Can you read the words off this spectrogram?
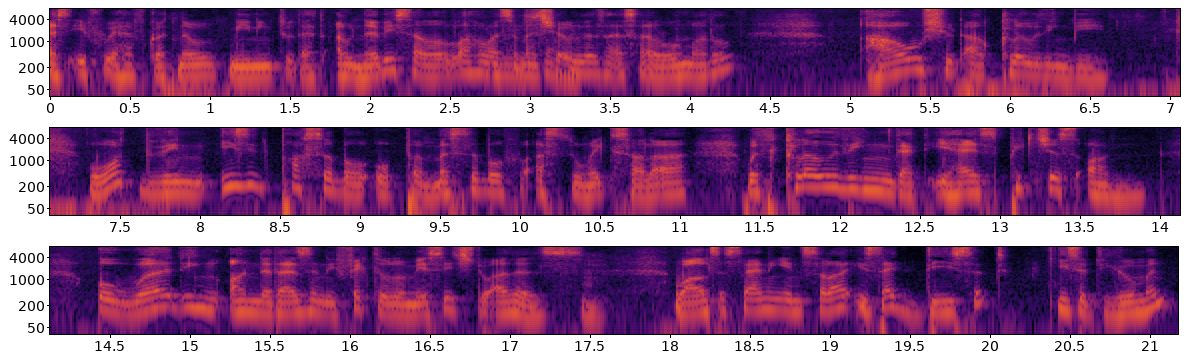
as if we have got no meaning to that. Our Nabi sallallahu alaihi wasallam shown us as our role model. How should our clothing be? What then is it possible or permissible for us to make salah with clothing that it has pictures on or wording on that has an effect or a message to others Hmm. whilst standing in salah? Is that decent? Is it human?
